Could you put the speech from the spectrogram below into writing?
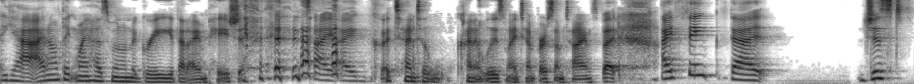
Yeah, I don't think my husband would agree that I'm patient. I, I tend to kind of lose my temper sometimes, but I think that just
